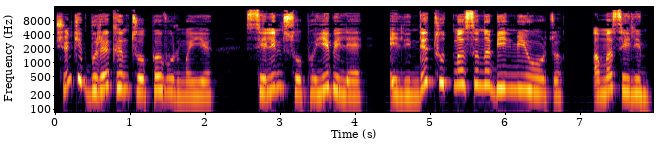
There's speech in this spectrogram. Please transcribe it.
Çünkü bırakın topa vurmayı, Selim sopayı bile elinde tutmasını bilmiyordu. Ama Selim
